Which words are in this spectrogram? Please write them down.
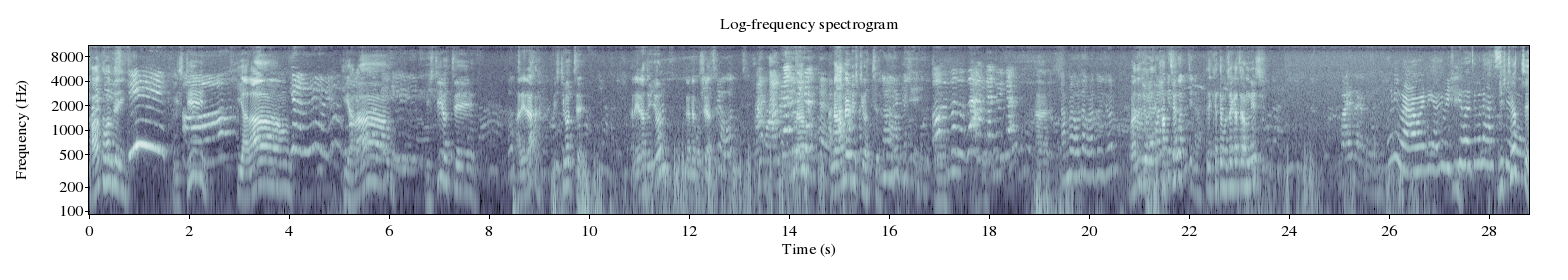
খাওয়া তো হবেই। বৃষ্টি কি আরাম কি আরাম বৃষ্টি হচ্ছে। আর এরা বৃষ্টি হচ্ছে। আর এরা দুইজন এখানে বসে আছে। নামে বৃষ্টি হচ্ছে। হ্যাঁ। ওরা দুইজন। দুজন খাচ্ছে। খেতে বসে গেছে অমনিশ। বৃষ্টি হয়েছে বলে হাসছে। বৃষ্টি হচ্ছে?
